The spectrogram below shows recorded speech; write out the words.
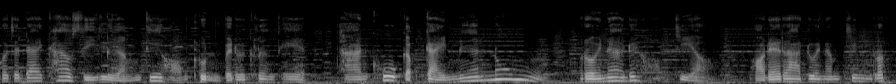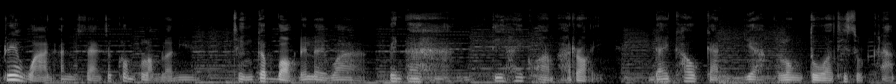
ก็จะได้ข้าวสีเหลืองที่หอมกลุ่นไปด้วยเครื่องเทศ ทานคู่กับไก่เนื้อนุ่ม โรยหน้าด้วยหอมเจียว พอได้ราดด้วยน้ำจิ้มรสเปรี้ยวหวานอันแสนจะกลมกล่อมแล้วเนี่ย ถึงกับบอกได้เลยว่า เป็นอาหารที่ให้ความอร่อย ได้เข้ากันอย่างลงตัวที่สุดครับ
